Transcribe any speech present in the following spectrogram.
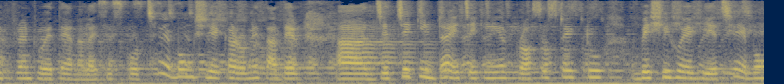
ডিফারেন্ট ওয়েতে অ্যানালাইসিস করছে এবং সে কারণে তাদের যে চেকিংটা এই চেকিং এর প্রসেসটা একটু বেশি হয়ে গিয়েছে এবং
